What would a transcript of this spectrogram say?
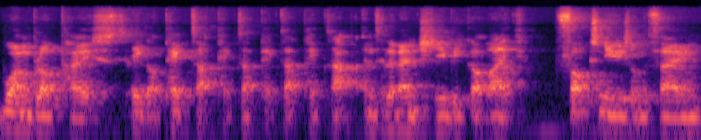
one blog post, it got picked up, picked up, picked up, picked up until eventually we got like Fox News on the phone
